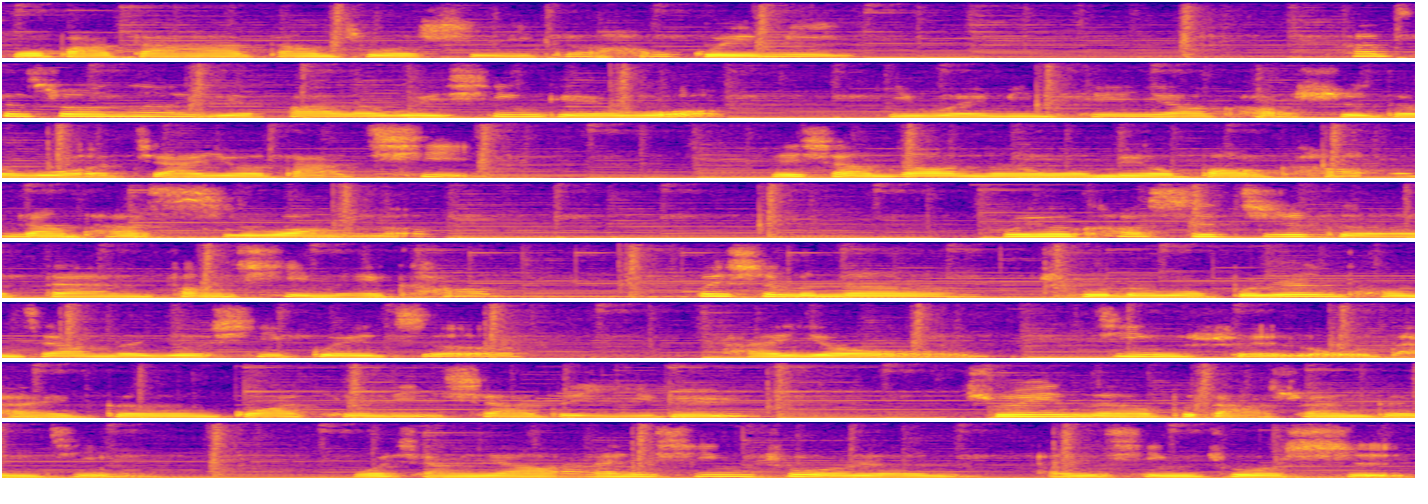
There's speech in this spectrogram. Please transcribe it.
我把她当做是一个好闺蜜。她这周呢也发了微信给我，以为明天要考试的我加油打气。没想到呢我没有报考，让她失望了。我有考试资格，但放弃没考，为什么呢？除了我不认同这样的游戏规则，还有近水楼台跟瓜田李下的疑虑，所以呢不打算跟进。我想要安心做人，安心做事。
